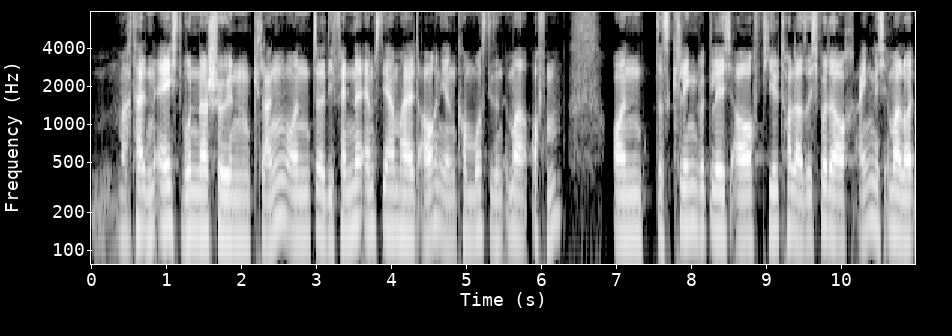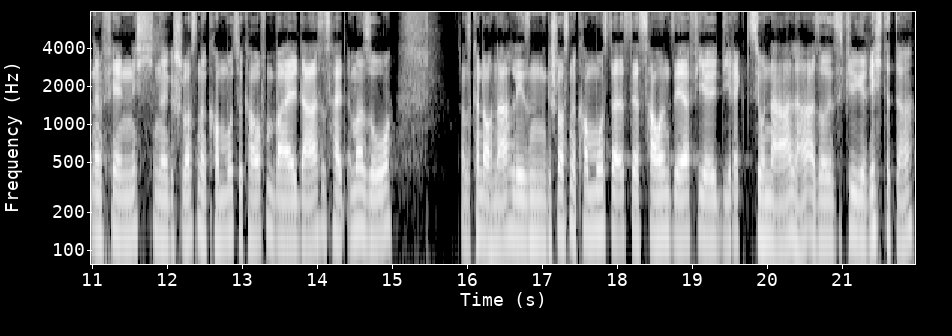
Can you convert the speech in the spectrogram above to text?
macht halt einen echt wunderschönen Klang und äh, die Fender Amps, die haben halt auch in ihren Kombos, die sind immer offen und das klingt wirklich auch viel toller. Also ich würde auch eigentlich immer Leuten empfehlen, nicht eine geschlossene Combo zu kaufen, weil da ist es halt immer so, also könnt ihr auch nachlesen, geschlossene Kombos, da ist der Sound sehr viel direktionaler, also ist viel gerichteter.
